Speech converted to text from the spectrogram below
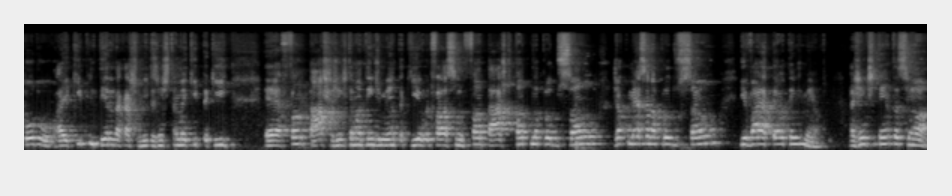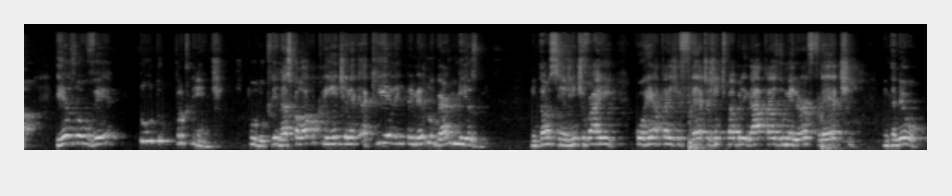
todo, a equipe inteira da Caixa Mix, a gente tem uma equipe aqui é, fantástica, a gente tem um atendimento aqui, eu vou te falar assim, fantástico, tanto na produção, já começa na produção e vai até o atendimento. A gente tenta, assim, ó, resolver tudo para o cliente tudo. Nós colocamos o cliente ele, é, aqui ele é em primeiro lugar mesmo. Então, assim, a gente vai correr atrás de frete, a gente vai brigar atrás do melhor frete, entendeu?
